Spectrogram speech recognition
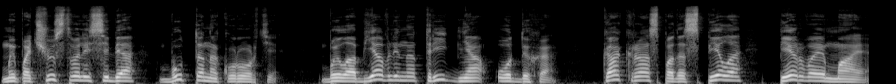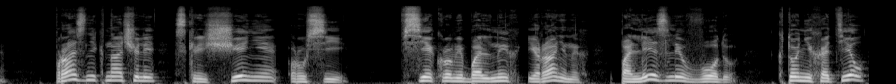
Мы почувствовали себя будто на курорте. Было объявлено три дня отдыха. Как раз подоспело 1 мая. Праздник начали с крещения Руси. Все, кроме больных и раненых, полезли в воду. Кто не хотел,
